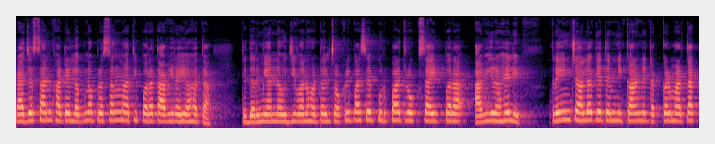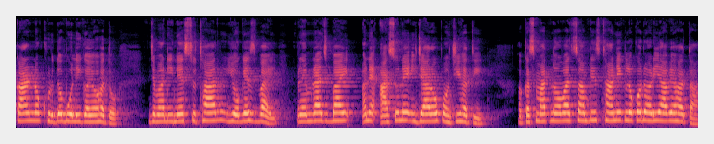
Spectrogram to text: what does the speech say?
રાજસ્થાન ખાતે લગ્ન પ્રસંગમાંથી પરત આવી રહ્યા હતા. તે દરમિયાન નવજીવન હોટલ ચોકડી પાસે પૂરપાટ રોક સાઇટ પર આવી રહેલી ક્રેઇન ચાલકે તેમની કારને ટક્કર મારતા કારનો ખુરદો બોલી ગયો હતો, જેમાં દિનેશ સુથાર, યોગેશભાઈ, પ્રેમરાજભાઈ અને આસુને ઇજારો પહોંચી હતી. અકસ્માતનો અવાજ સાંભળી સ્થાનિક લોકો દોડી આવ્યા હતા.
